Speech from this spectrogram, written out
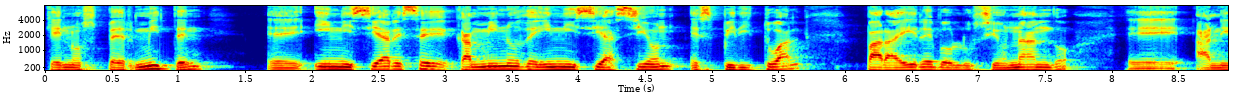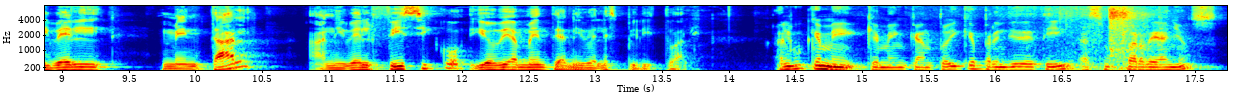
que nos permiten eh, iniciar ese camino de iniciación espiritual para ir evolucionando eh, a nivel mental, a nivel físico y obviamente a nivel espiritual. Algo que me, que me encantó y que aprendí de ti hace un par de años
